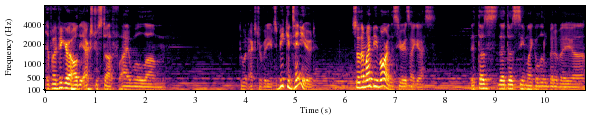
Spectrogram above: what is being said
If I figure out all the extra stuff, I will um, do an extra video. To be continued! So there might be more in the series, I guess. It does, that does seem like a little bit of a uh,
